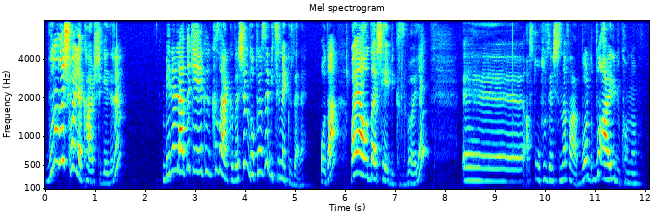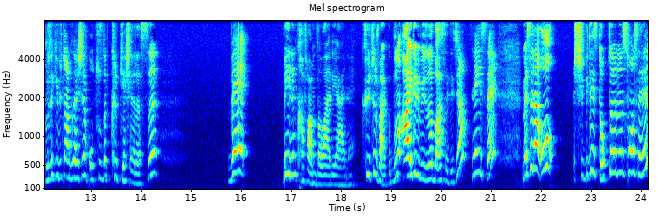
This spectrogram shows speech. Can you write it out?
buna da şöyle karşı gelirim. Benim labdaki en yakın kız arkadaşım doktorasını bitirmek üzere. O da bayağı o da şey bir kız böyle. Ee, aslında 30 yaşında falan. Bu, arada, bu ayrı bir konu. Buradaki bütün arkadaşlarım 30 ile 40 yaş arası. Ve benim kafamdalar yani. Kültür farkı. Bunu ayrı bir videoda bahsedeceğim. Neyse. Mesela o şu bir de doktoranın son seneleri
